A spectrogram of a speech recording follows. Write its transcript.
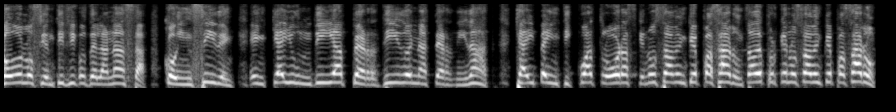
todos los científicos de la NASA coinciden en que hay un día perdido en la eternidad, que hay 24 horas que no saben qué pasaron. ¿Sabe por qué no saben qué pasaron?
